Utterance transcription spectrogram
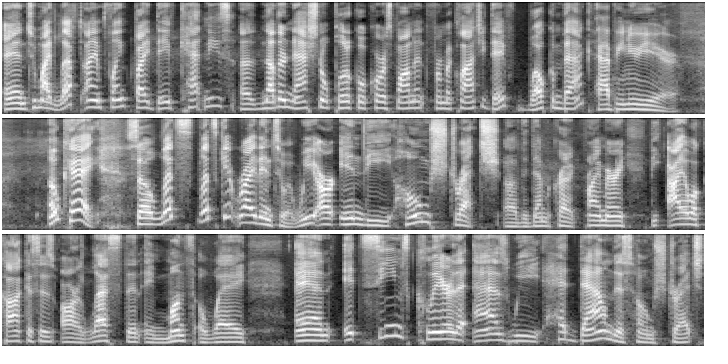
And to my left, I am flanked by Dave Catanese, another national political correspondent for McClatchy. Dave, welcome back. Happy New Year. Okay, so let's let's get right into it. We are in the home stretch of the Democratic primary. The Iowa caucuses are less than a month away, and it seems clear that as we head down this home stretch,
